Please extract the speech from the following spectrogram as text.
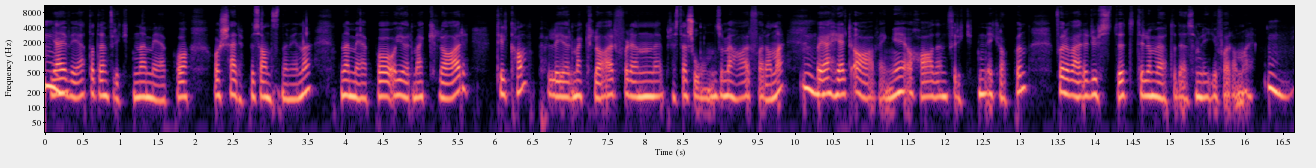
Mm. Jeg vet at den frykten er med på å skjerpe sansene mine. Den er med på å gjøre meg klar til kamp, eller gjøre meg klar for den prestasjonen som jeg har foran meg. Mm. Og jeg er helt avhengig av å ha den frykten i kroppen for å være rustet til å møte det som ligger foran meg. Mm.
